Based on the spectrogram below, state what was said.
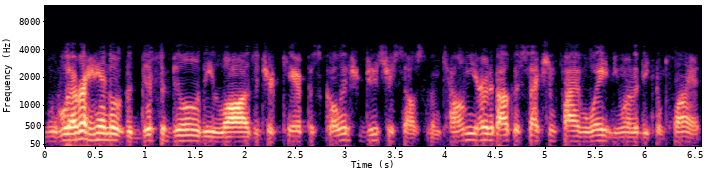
whoever handles the disability laws at your campus, go introduce yourselves to them. Tell them you heard about the Section 508 and you want to be compliant.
